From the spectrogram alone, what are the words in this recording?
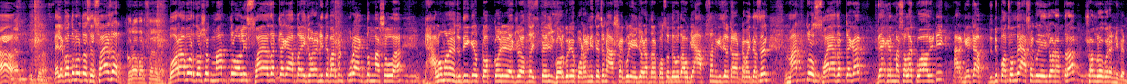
হ্যাঁ। ঈদ বোনাস। তাহলে কত পড়তেছে? ছয় হাজার? বরাবর ছয় হাজার। বরাবর দর্শক মাত্র অনলি ছয় হাজার টাকা আপনার এই জোড়া নিতে পারবেন। পুরো একদম মাসাল্লাহ ভালো মনে হয় যদি কেউ টপ করে একজন আপনার স্প্যানিশ গড়গড়িয়ে পড়া নিতে চান আশা করি এই জোড়া আপনার পছন্দ হবে। তাও কি আফসান গিজেল কালারটা পাইতেছেন। মাত্র ছয় হাজার টাকা। দেখেন মাসাল্লাহ কোয়ালিটি আর গেট আপ যদি পছন্দ হয়, আশা করি এই জোড়া আপনারা সংগ্রহ করে নেবেন।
